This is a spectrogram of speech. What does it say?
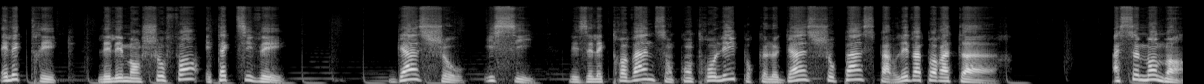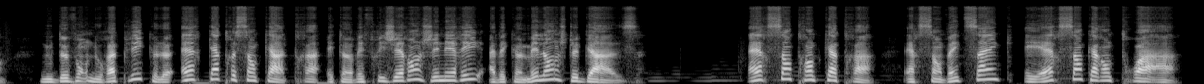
Électrique, l'élément chauffant est activé. Gaz chaud, ici, les électrovannes sont contrôlées pour que le gaz chaud passe par l'évaporateur. À ce moment, nous devons nous rappeler que le R404 est un réfrigérant généré avec un mélange de gaz. R134A, R125 et R143A.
